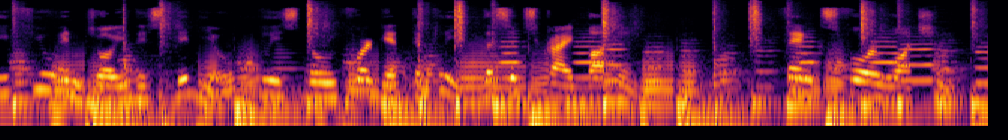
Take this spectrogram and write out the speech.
If you enjoy this video, please don't forget to click the subscribe button. Thanks for watching.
